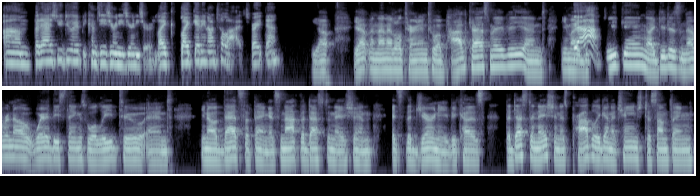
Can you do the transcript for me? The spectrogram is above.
Um, but as you do it, it becomes easier and easier and easier. Like like getting onto lives, right, Dan? Yep. Yep. And then it'll turn into a podcast maybe. And you might yeah. be speaking. Like you just never know where these things will lead to. And you know, that's the thing. It's not the destination, it's the journey because the destination is probably going to change to something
